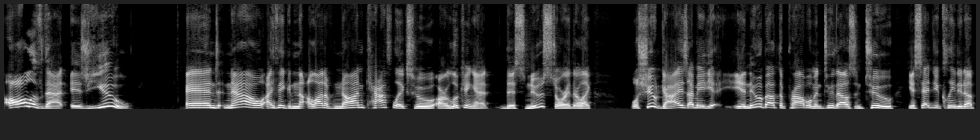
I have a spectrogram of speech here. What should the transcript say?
all of that is you. And now I think a lot of non Catholics who are looking at this news story, they're like, well, shoot, guys. I mean, you, you, knew about the problem in 2002. You said you cleaned it up.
